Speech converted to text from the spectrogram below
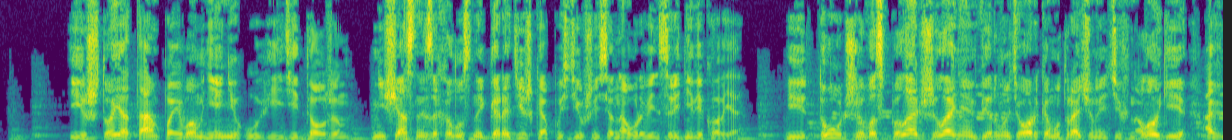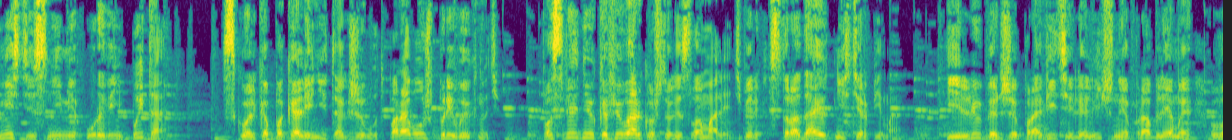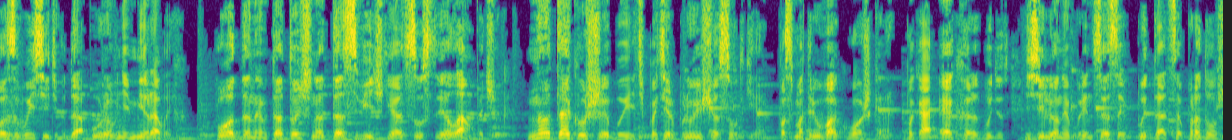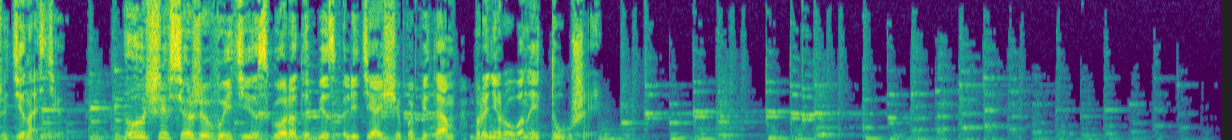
И что я там, по его мнению, увидеть должен? Несчастный захолустный городишко, опустившийся на уровень средневековья. И тут же воспылать желанием вернуть оркам утраченные технологии, а вместе с ними уровень быта? Сколько поколений так живут, пора бы уж привыкнуть. Последнюю кофеварку, что ли, сломали, теперь страдают нестерпимо. И любят же правители личные проблемы возвысить до уровня мировых. Подданным-то точно до свечки отсутствия лампочек. Но так уж и быть, потерплю еще сутки. Посмотрю в окошко, пока Экхард будет зеленой принцессой пытаться продолжить династию. Лучше все же выйти из города без летящей по пятам бронированной туши.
